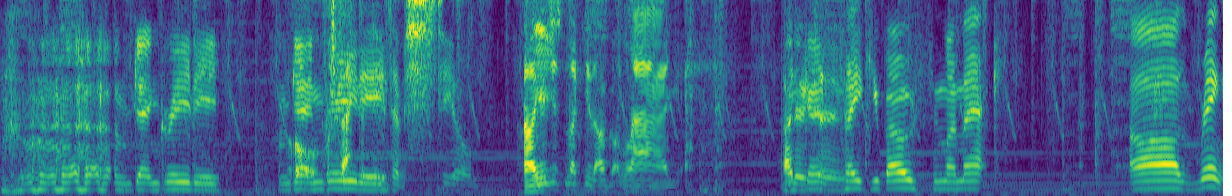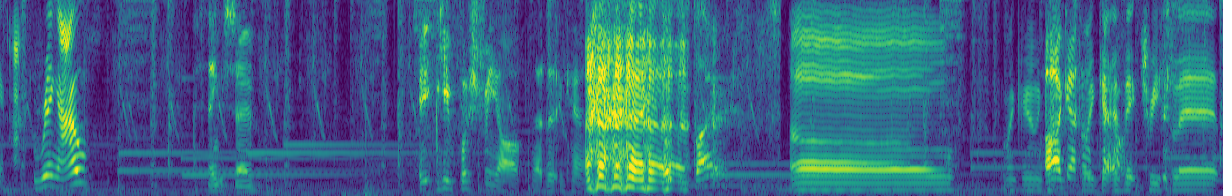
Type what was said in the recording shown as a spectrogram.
I'm getting greedy. I'm oh, getting oh, the fact that greedy. these have shields. Oh, you're just lucky that I've got lag. I I'm do gonna too. take you both in my mech. Oh, the ring, ring out. I think so. He, he pushed me off. That didn't count. Focus fire. oh, am I gonna? Oh, I got do I knocked get a victory flip?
